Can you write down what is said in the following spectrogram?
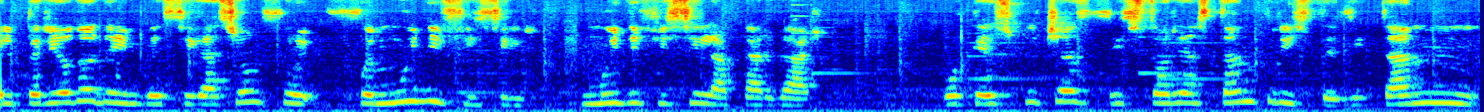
el periodo de investigación fue, fue muy difícil, muy difícil a cargar, porque escuchas historias tan tristes y tan, eh,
